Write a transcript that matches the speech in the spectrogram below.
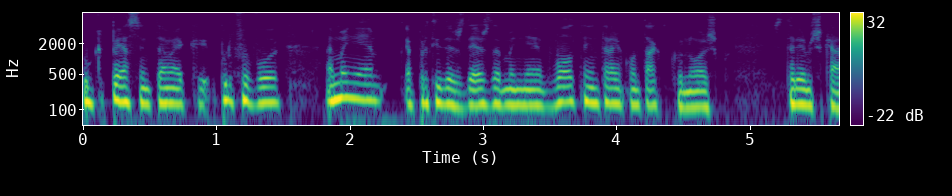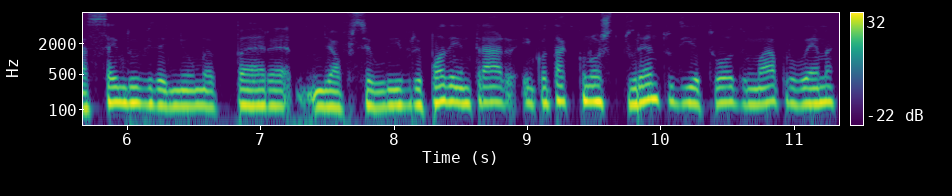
O que peço então é que, por favor, amanhã, a partir das 10 da manhã, voltem a entrar em contato connosco, estaremos cá sem dúvida nenhuma para lhe oferecer o livro. Podem entrar em contato connosco durante o dia todo, não há problema,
